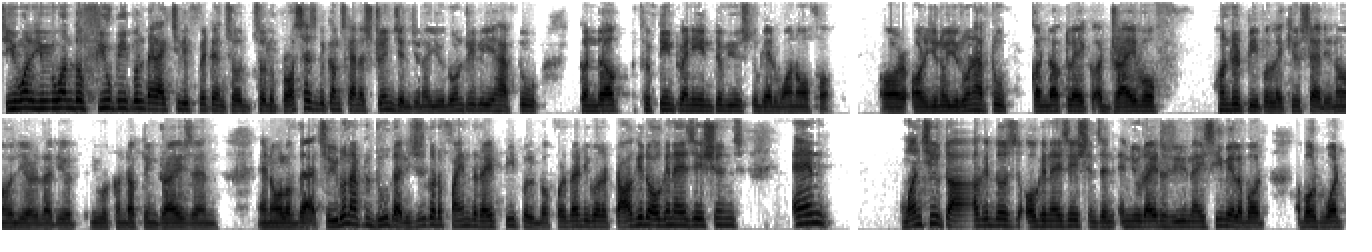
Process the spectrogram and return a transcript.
so you want you want the few people that actually fit in. So so the process becomes kind of stringent you know you don't really have to conduct 15 20 interviews to get one offer. Or or you know you don't have to conduct like a drive of 100 people like you said you know earlier that you you were conducting drives and and all of that. So you don't have to do that. You just got to find the right people. But for that you got to target organizations. And once you target those organizations and, and you write a really nice email about about what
